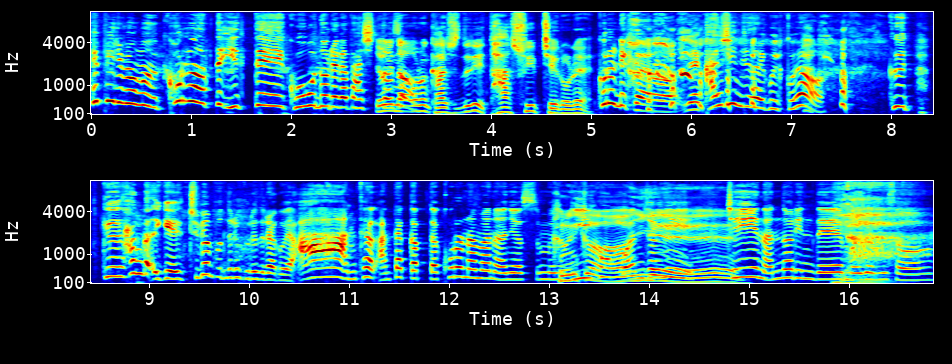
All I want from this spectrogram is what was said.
해피리명은 코로나 때 이때 그 노래가 다시 여기 떠서 나오는 가수들이 다 수입 제로래. 그러니까요. 네, 간신히 살고 있고요. 그, 그, 한가, 이게 주변 분들은 그러더라고요. 아, 안타, 안타깝다. 코로나만 아니었으면 그러니까, 이곡 완전히 이게. 제2의 난널인데, 뭐. 이러면서.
